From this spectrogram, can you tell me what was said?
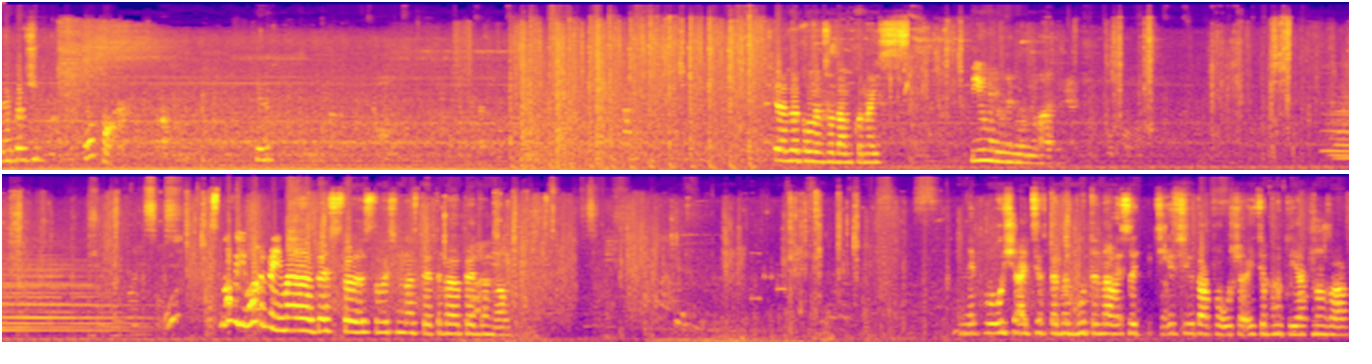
Я, короче, опа. Я виповнив задамку, найс. Піу. занимаю опять 118, я тебя опять догнал. Не получается в тебе бути на висоті, і так получається бути як назад.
